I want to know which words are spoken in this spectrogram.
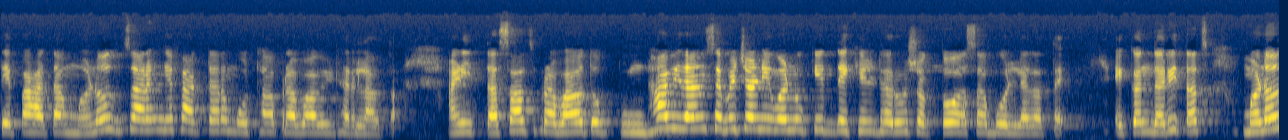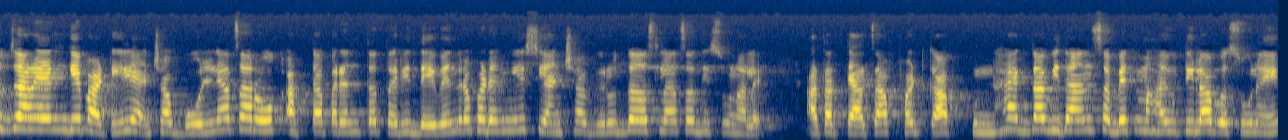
ते पाहता मनोज जारंगे फॅक्टर मोठा प्रभावी ठरला होता. आणि तसाच प्रभाव तो पुन्हा विधानसभेच्या निवडणुकीत देखील ठरू शकतो असं बोललं जात आहे एकंदरीतच मनोज जारंगे पाटील यांच्या बोलण्याचा रोख आतापर्यंत तरी देवेंद्र फडणवीस यांच्या विरुद्ध असल्याचं दिसून आलंय. आता त्याचा फटका पुन्हा एकदा विधानसभेत महायुतीला बसू नये.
